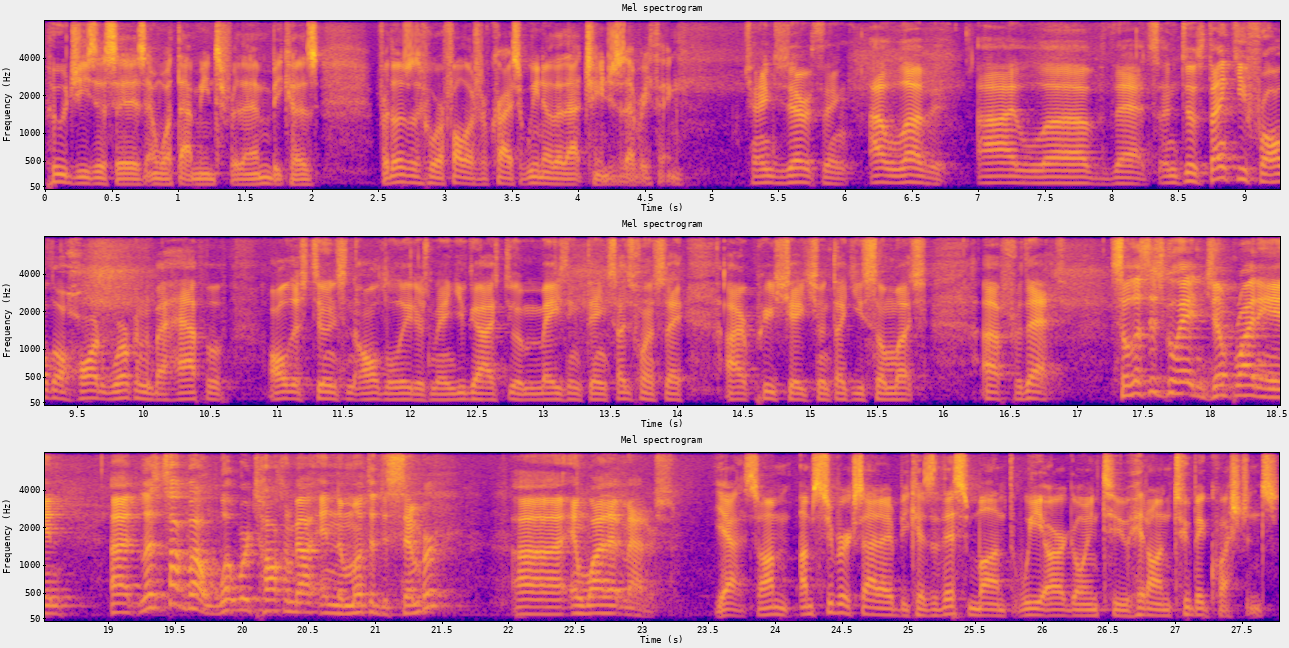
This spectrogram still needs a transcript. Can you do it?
who Jesus is and what that means for them. Because for those of who are followers of Christ, we know that that changes everything. Changes everything. I love it. I love that. And just thank you for all the hard work on behalf of all the students and all the leaders, man. You guys do amazing things. So I just want to say I appreciate you and thank you so much uh, for that. So let's just go ahead and jump right in. Uh, let's talk about what we're talking about in the month of December uh, and why that matters. Yeah, so I'm, I'm super excited because this month we are going to hit on two big questions.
